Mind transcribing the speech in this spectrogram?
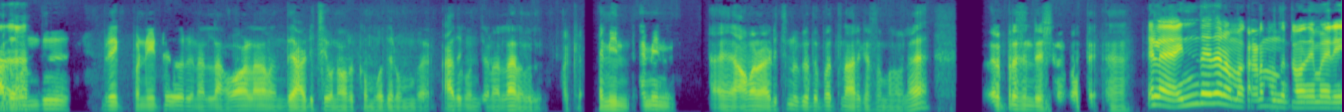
அது. வந்து பிரேக் பண்ணிட்டு ஒரு நல்ல அவாலா வந்து அடிச்சு நொறுக்கும் போது ரொம்ப அது கொஞ்சம் நல்லா இருந்தது. ஐ மீன் ஐ மீன் அவன் அடிச்சு நொறுக்கிறத பார்த்து நான் இருக்க சம்பவம்ல ரெப்ரசன்டேஷனை பார்த்து இல்ல இந்த இதை நம்ம கடந்து வந்துட்டோம். அதே மாதிரி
